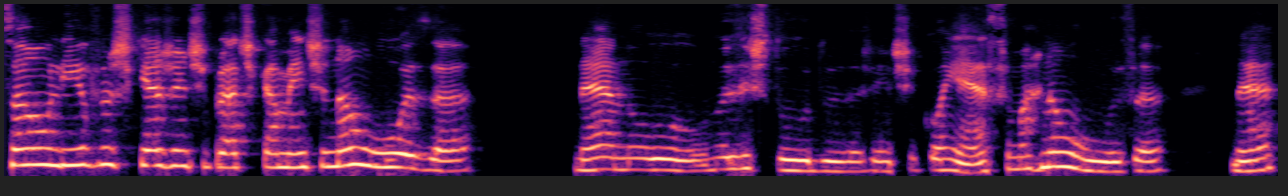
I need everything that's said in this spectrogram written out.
são livros que a gente praticamente não usa né, no, nos estudos. A gente conhece, mas não usa, né?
